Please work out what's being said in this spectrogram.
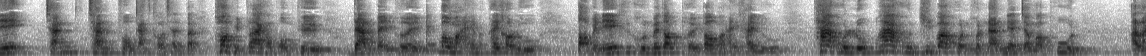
นี้ฉันฉันโฟกัสของฉันข้อผิดพลาดของผมคือ ดันไปเผยเป้าหมายให้ให้เขารู้ ต่อไปนี้คือคุณไม่ต้องเผยเป้าหมายให้ใครรู้ ถ้าคุณรู้ถ้าคุณคิดว่าคนคนนั้นเนี่ยจะมาพูดอะไร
